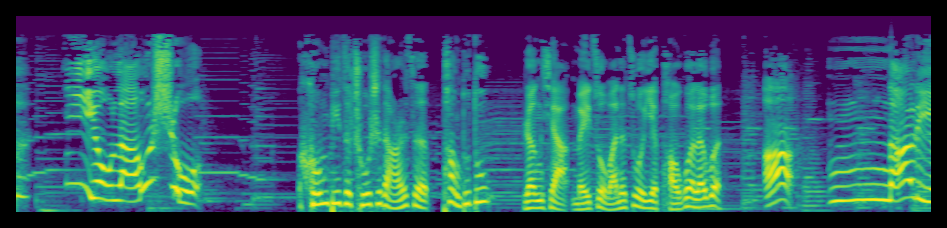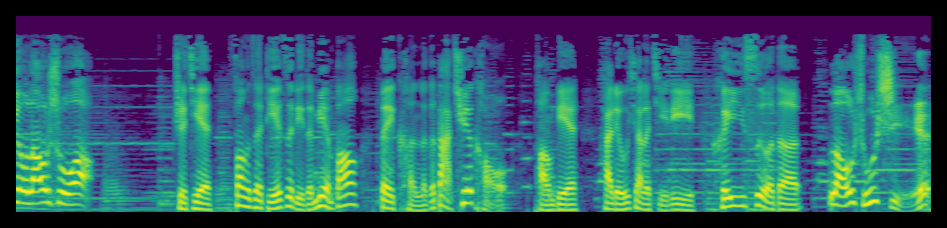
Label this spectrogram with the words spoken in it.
有老鼠！”红鼻子厨师的儿子胖嘟嘟扔下没做完的作业，跑过来问：“啊，哪里有老鼠？”只见放在碟子里的面包被啃了个大缺口，旁边还留下了几粒黑色的老鼠屎。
